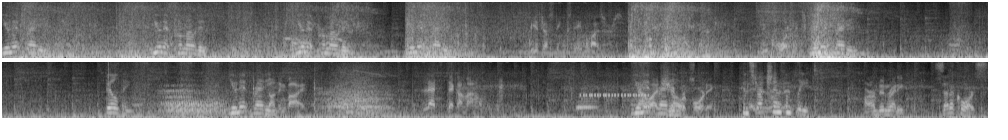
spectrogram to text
Unit ready. Unit promoted. Unit promoted. Unit ready. Readjusting stabilizers. Energy. New coordinates Unit ready. Building. Unit ready. Standing by. Let's take 'em out. Unit ready. reporting. Construction complete. Armed and ready. Set a course.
